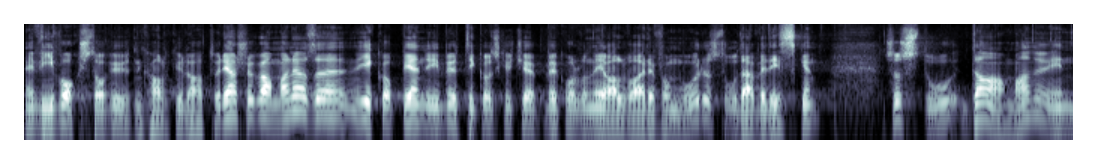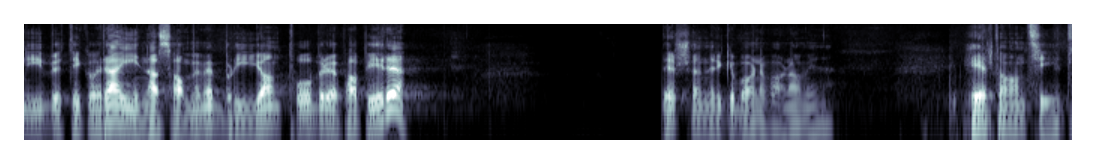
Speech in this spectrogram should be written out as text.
Men vi vokste opp uten kalkulator. Jeg er så gammel. Jeg altså, gikk opp i en ny butikk og skulle kjøpe kolonialvare for mor. og sto der ved disken. Så sto dama i en ny butikk og regna sammen med blyant på brødpapiret. Det skjønner ikke barnebarna mine. Helt annen tid.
